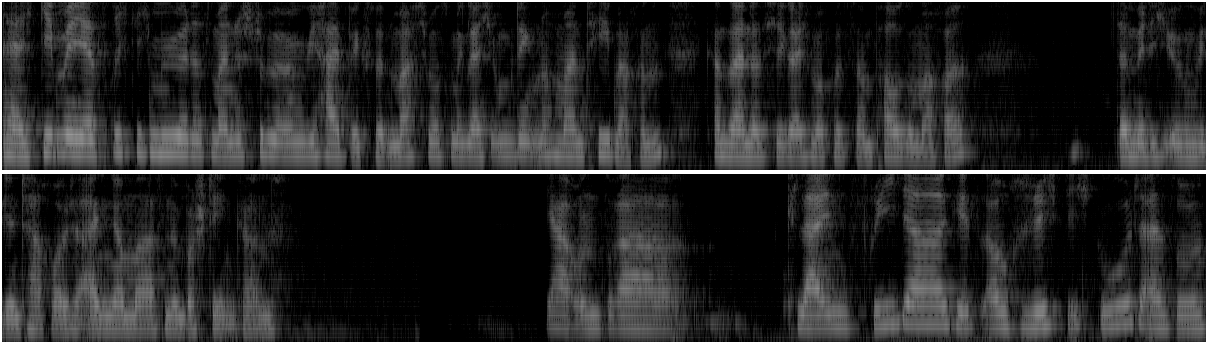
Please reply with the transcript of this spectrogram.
ja, ich gebe mir jetzt richtig Mühe, dass meine Stimme irgendwie halbwegs mitmacht. Ich muss mir gleich unbedingt nochmal einen Tee machen. Kann sein, dass ich hier gleich mal kurz dann Pause mache damit ich irgendwie den Tag heute einigermaßen überstehen kann. Ja, unserer kleinen Frieda geht es auch richtig gut. Also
